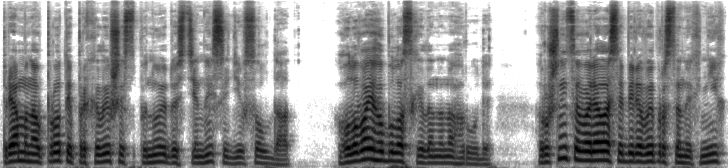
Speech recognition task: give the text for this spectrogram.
Прямо навпроти, прихилившись спиною до стіни, сидів солдат. Голова його була схилена на груди. Рушниця валялася біля випростаних ніг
